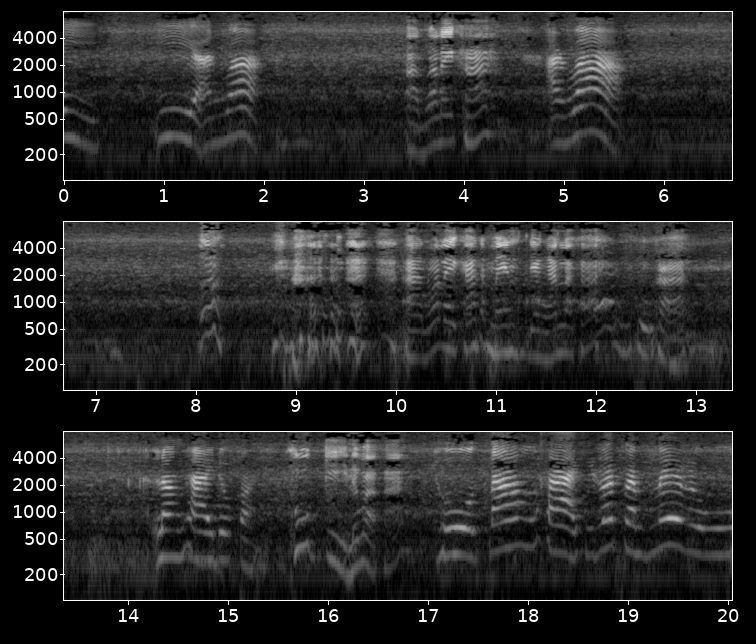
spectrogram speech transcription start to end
I E อ่านว่า อ่านว่าอะไรคะ อ่านว่า อื้ ออ่านว่าอะไรคะทำไมอย่างนั้นล่ะคะคุณครูคะลองทายดูก่อน คุกกี้หรือเปล่าคะถูกต้องค่ะคิดว่าจะไม่รู้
